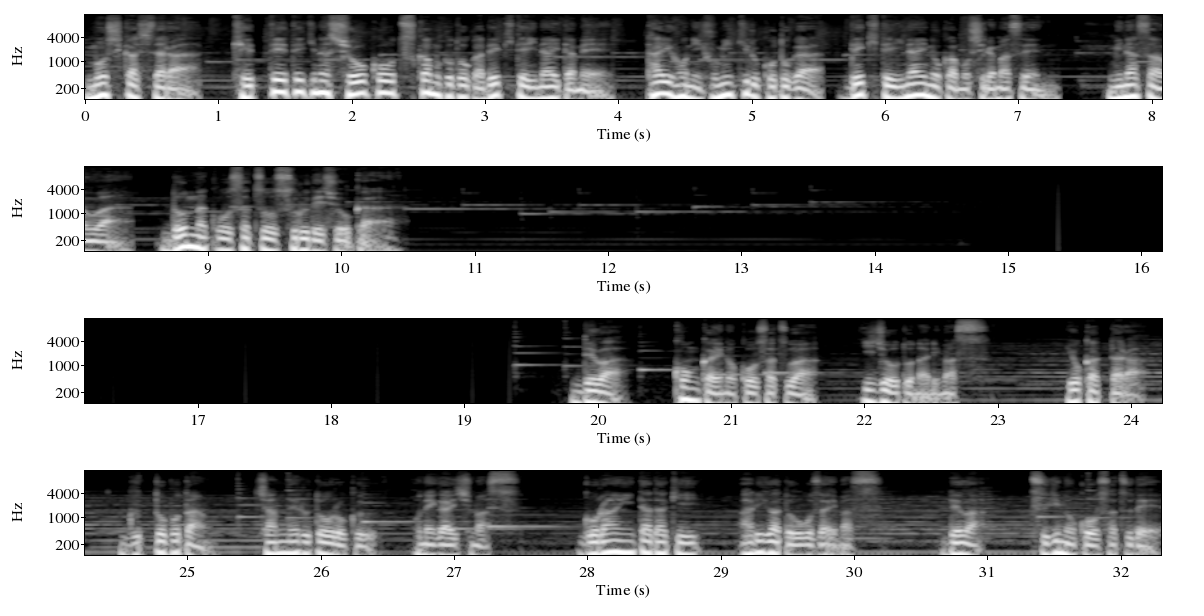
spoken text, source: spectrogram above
もしかしたら、決定的な証拠をつかむことができていないため、逮捕に踏み切ることができていないのかもしれません。皆さんはどんな考察をするでしょうか？では、今回の考察は以上となります。よかったら、グッドボタン、チャンネル登録お願いします。ご覧いただきありがとうございます。では、次の考察で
